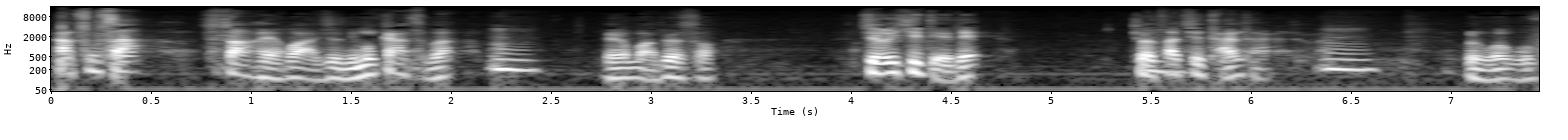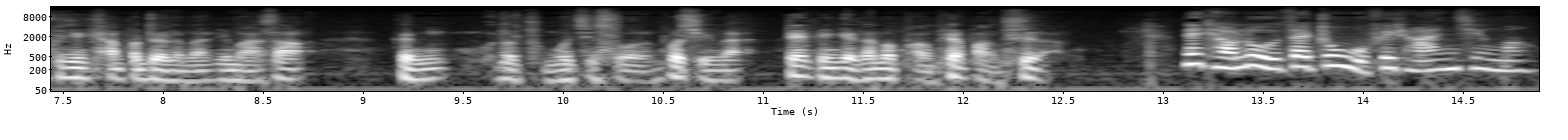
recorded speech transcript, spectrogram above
拿出杀，上海话就是你们干什么？嗯，那个马票说，叫一起点点。叫他去谈谈，嗯，我我父亲看不得了嘛，就马上跟我的祖母去说了，不行了，天平给他们绑票绑去了。那条路在中午非常安静吗？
